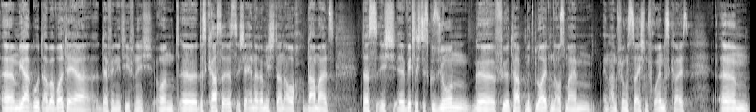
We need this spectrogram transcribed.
Ähm, ja, gut, aber wollte er definitiv nicht. Und äh, das Krasse ist, ich erinnere mich dann auch damals, dass ich äh, wirklich Diskussionen geführt habe mit Leuten aus meinem, in Anführungszeichen, Freundeskreis, ähm,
